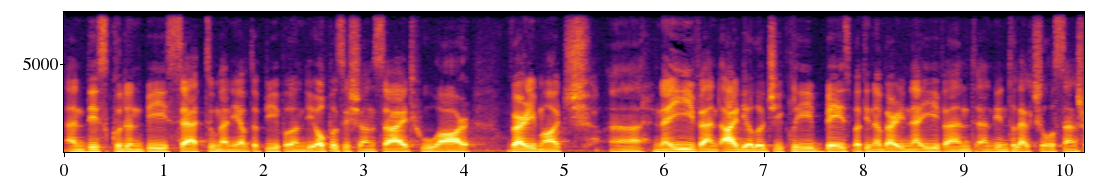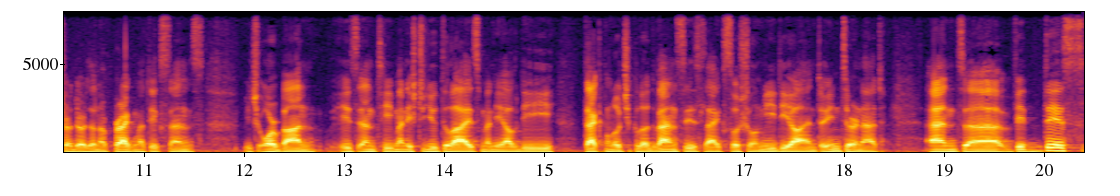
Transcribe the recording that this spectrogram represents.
And this couldn't be said to many of the people on the opposition side who are very much uh, naive and ideologically based, but in a very naive and, and intellectual sense rather than a pragmatic sense which Orban is, and he managed to utilize many of the technological advances like social media and the internet. And uh, with this,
